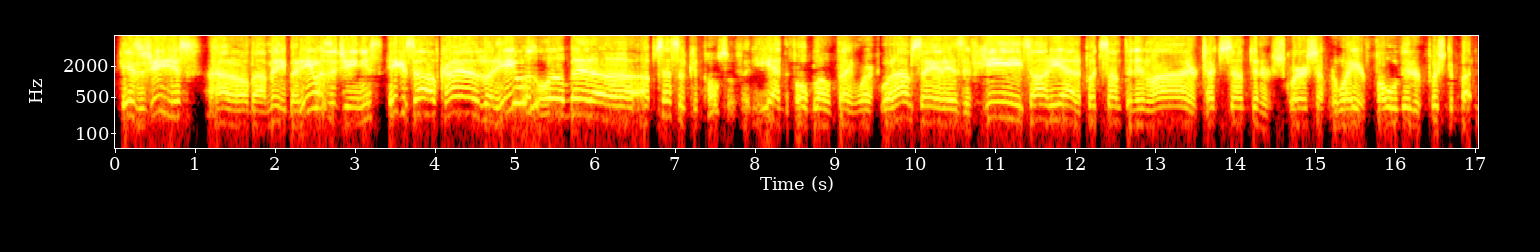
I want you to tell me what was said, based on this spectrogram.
He was a genius. I don't know about me, but he was a genius. He could solve crimes, but he was a little bit uh, obsessive compulsive, and he had the full blown thing. Where what I'm saying is, if he thought he had to put something in line, or touch something, or square something away, or fold it, or push the button,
